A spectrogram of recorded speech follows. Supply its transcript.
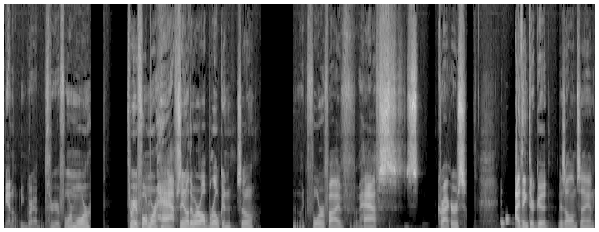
you know, you grab three or four more, three or four more halves. You know, they were all broken, so like four or five halves crackers. I think they're good, is all I'm saying.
